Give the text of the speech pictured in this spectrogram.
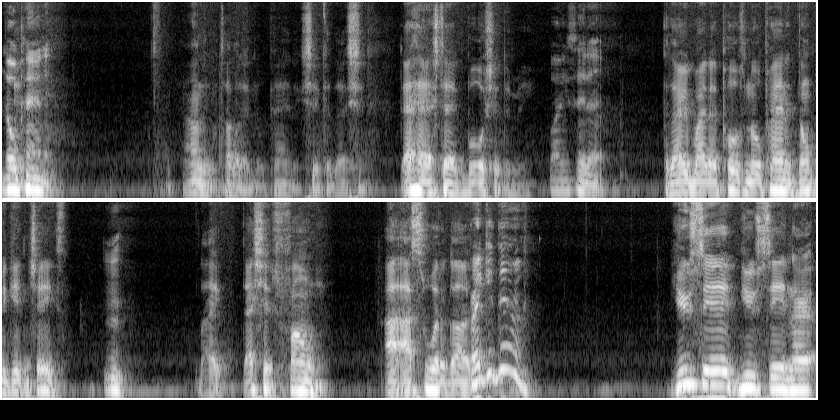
No panic. I don't even talk about that no panic shit, because that shit, that hashtag bullshit to me. Why you say that? Because everybody that posts no panic don't be getting chased. Mm. Like, that shit's phony. I, I swear to God. Break it down. You said, you said, there-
